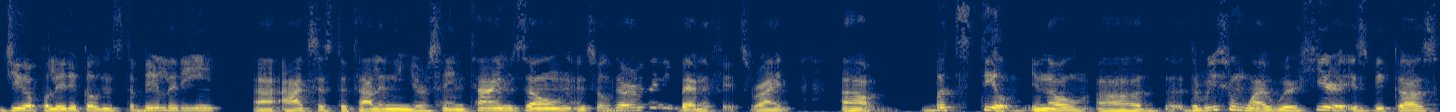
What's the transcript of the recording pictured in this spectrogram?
geopolitical instability, uh, access to talent in your same time zone. And so mm-hmm. there are many benefits, right? Uh, but still, you know, uh, the, the reason why we're here is because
